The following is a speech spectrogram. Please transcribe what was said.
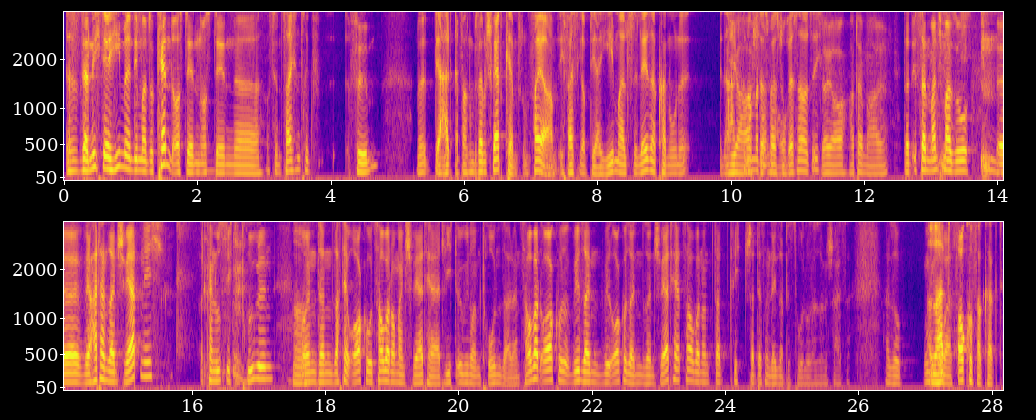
das ist ja nicht der He-Man, den man so kennt aus den, aus den, äh, aus den Zeichentrickfilmen, ne? der halt einfach nur mit seinem Schwert kämpft und Feierabend. Ich weiß nicht, ob der jemals eine Laserkanone in der Hand Ja, genommen hat, das weißt du auch. besser als ich. Ja, ja, hat er mal. Das ist dann manchmal so, äh, wer hat dann sein Schwert nicht, hat keine Lust, sich zu prügeln. Ja. Und dann sagt der Orko, zauber doch mein Schwert her, das liegt irgendwie nur im Thronsaal. Dann zaubert Orko, will, sein, will Orko sein, sein Schwert herzaubern und das kriegt stattdessen eine Laserpistole oder so eine Scheiße. Also, Also hat sowas. Orko verkackt.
